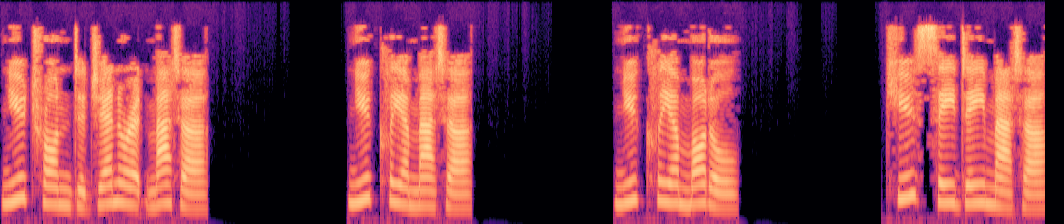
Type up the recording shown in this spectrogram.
Neutron degenerate matter Nuclear matter Nuclear model QCD matter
